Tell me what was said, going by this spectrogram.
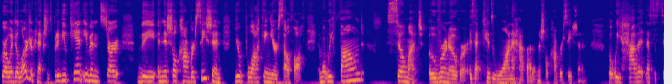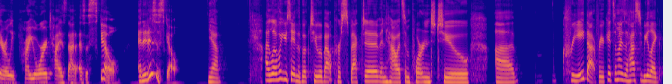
grow into larger connections. But if you can't even start the initial conversation, you're blocking yourself off. And what we found so much over and over is that kids want to have that initial conversation, but we haven't necessarily prioritized that as a skill. And it is a skill. Yeah. I love what you say in the book too about perspective and how it's important to uh, create that for your kids. Sometimes it has to be like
